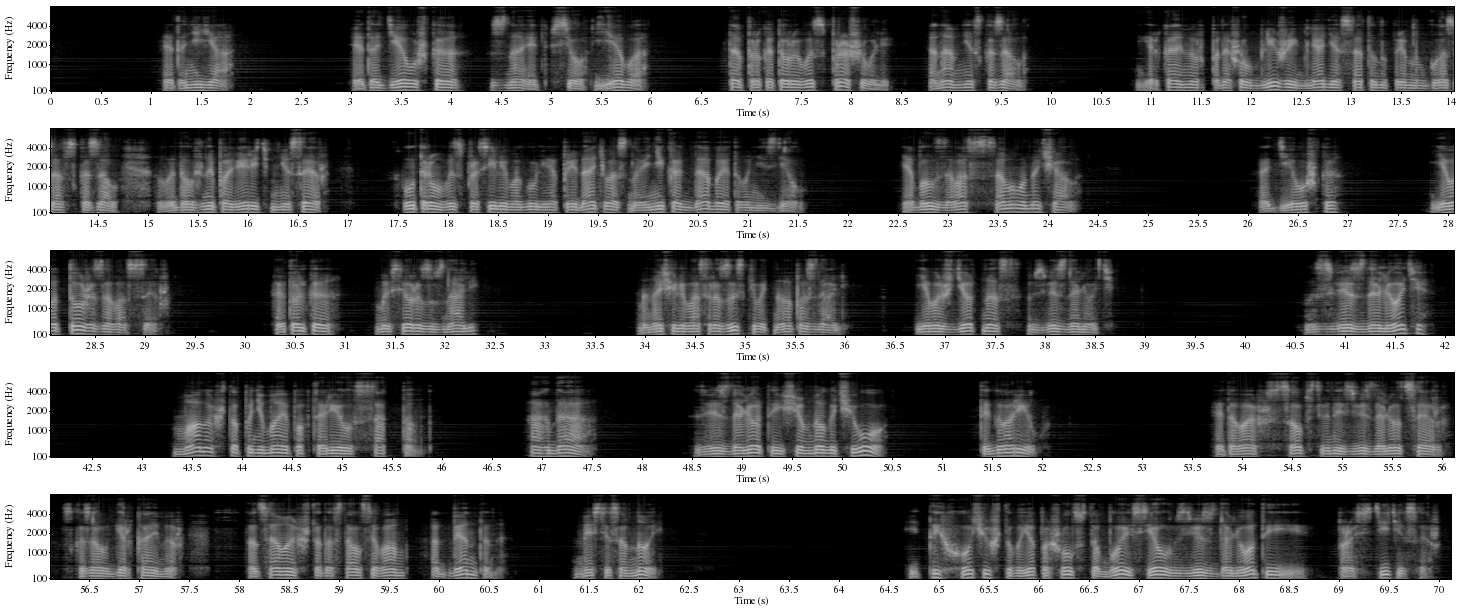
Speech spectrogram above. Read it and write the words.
Это не я. Эта девушка знает все, Ева, та, про которую вы спрашивали, она мне сказала. Геркаймер подошел ближе и, глядя Сатану прямо в глаза, сказал, «Вы должны поверить мне, сэр. Утром вы спросили, могу ли я предать вас, но я никогда бы этого не сделал. Я был за вас с самого начала. А девушка? Я вот тоже за вас, сэр. Как только мы все разузнали, мы начали вас разыскивать, но опоздали. Ева ждет нас в звездолете. В звездолете? Мало что понимая, повторил Саттон. Ах да, звездолет и еще много чего. Ты говорил. Это ваш собственный звездолет, сэр, сказал Геркаймер. Тот самый, что достался вам от Бентона, вместе со мной. И ты хочешь, чтобы я пошел с тобой, сел в звездолет и... Простите, сэр.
